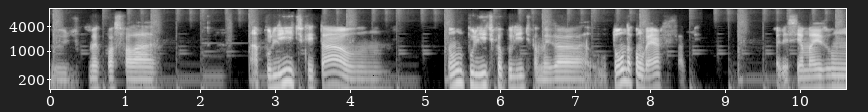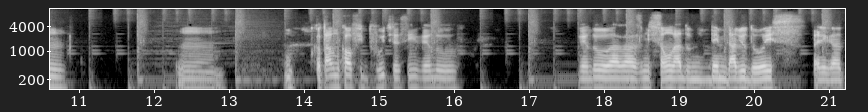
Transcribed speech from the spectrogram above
de- Como é que eu posso falar? A política e tal. Não política, política, mas a, o tom da conversa, sabe? Parecia mais um. Um. um eu tava no Call of Duty, assim, vendo. Vendo as, as missões lá do DMW2, tá ligado?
